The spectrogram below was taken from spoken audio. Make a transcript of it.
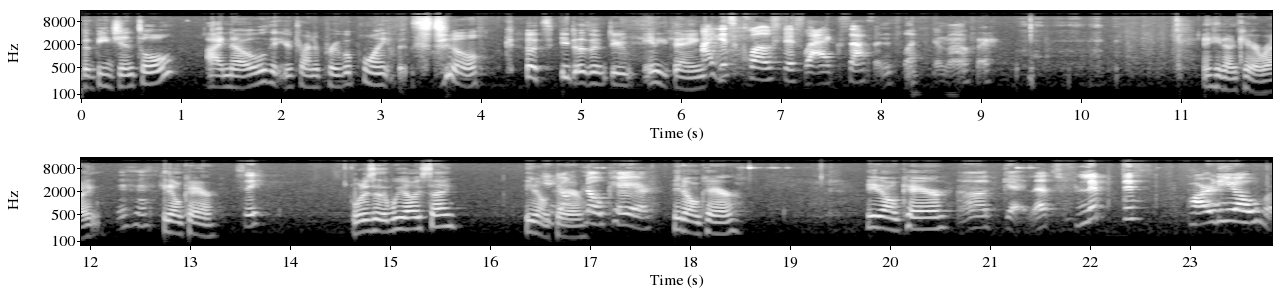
but be gentle. I know that you're trying to prove a point, but still, because he doesn't do anything. I just closed his legs up and flipped him over. And he doesn't care, right? Mhm. He don't care. See? What is it that we always say? He don't he care. Don't, no care. He don't care. He don't care. Okay, let's flip this party over.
